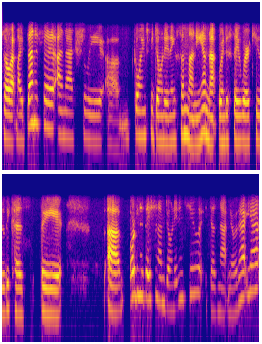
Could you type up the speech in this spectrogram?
so, at my benefit, I'm actually um, going to be donating some money. I'm not going to say where to because the uh, organization I'm donating to does not know that yet,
